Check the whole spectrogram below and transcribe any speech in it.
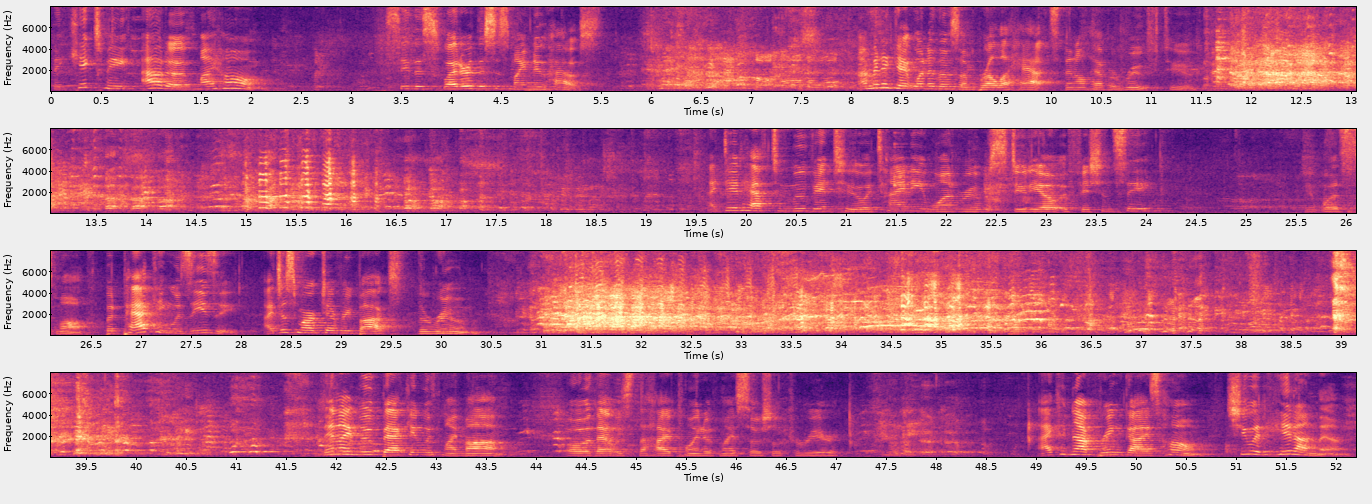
They kicked me out of my home. See this sweater? This is my new house. I'm gonna get one of those umbrella hats, then I'll have a roof too. I did have to move into a tiny one room studio efficiency. It was small, but packing was easy. I just marked every box, the room. then I moved back in with my mom. Oh, that was the high point of my social career. I could not bring guys home. She would hit on them.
